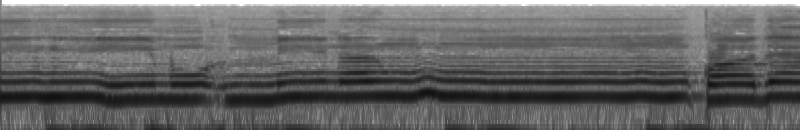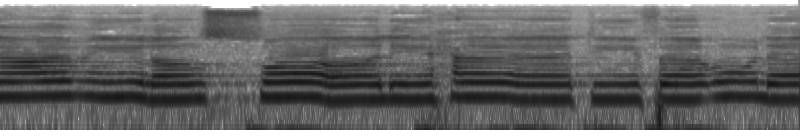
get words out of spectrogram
يأته مؤمنا قد عمل الصالحات فأولئك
